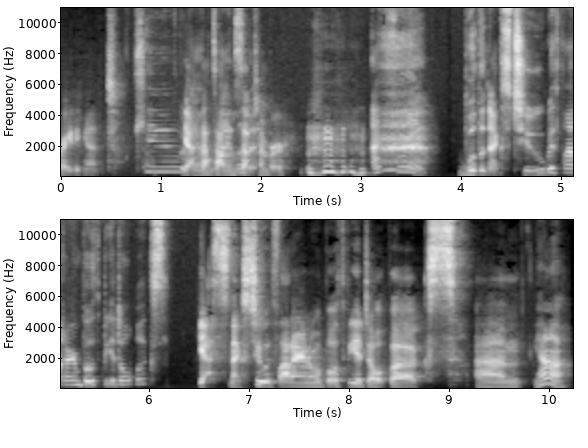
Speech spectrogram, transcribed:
writing it. Cute. Yeah, that's out in September. Excellent. Will the next two with Flatiron both be adult books? Yes, next two with Flatiron will both be adult books. Um, yeah,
